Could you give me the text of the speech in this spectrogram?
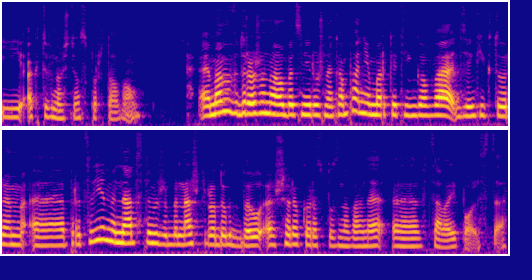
i aktywnością sportową. Mamy wdrożone obecnie różne kampanie marketingowe, dzięki którym pracujemy nad tym, żeby nasz produkt był szeroko rozpoznawalny w całej Polsce.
